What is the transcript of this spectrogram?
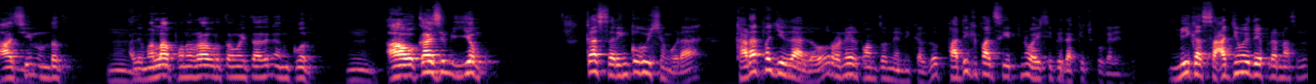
ఆ సీన్ ఉండదు. అది మళ్ళా పునరావృతం అవుతుందని అనుకోను. ఆ అవకాశం ఇయ్యం. కాదు సార్ ఇంకొక విషయం కూడా. కడప జిల్లాలో రెండు వేల పంతొమ్మిది ఎన్నికల్లో పదికి పది సీట్లను వైసీపీ దక్కించుకోగలిగింది. మీకు అది సాధ్యమైతే ఎప్పుడన్నా అసలు?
